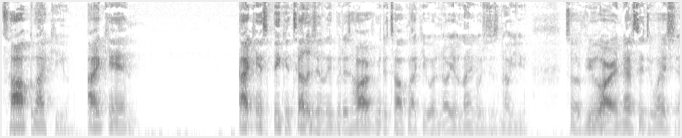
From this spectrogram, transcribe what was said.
talk like you. I can I can speak intelligently, but it's hard for me to talk like you or know your language, just know you. So if you are in that situation,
